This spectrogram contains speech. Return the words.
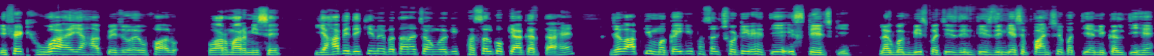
इफ़ेक्ट हुआ है, यहाँ पे जो है वार्म आर्मी से। यहाँ पे देखिए, मैं बताना चाहूँगा कि फ़सल को क्या करता है। जब आपकी मकई की फ़सल छोटी रहती है इस स्टेज की, लगभग 20-25 दिन 30 दिन के ऐसे पाँच छः पत्तियाँ निकलती है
